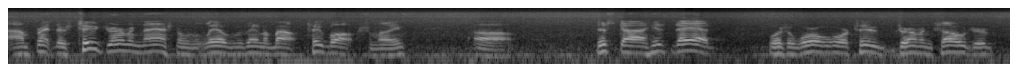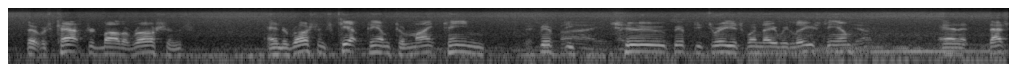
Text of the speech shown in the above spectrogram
I'm friend, there's two German nationals that live within about two blocks from me. Uh, this guy, his dad was a World War II German soldier that was captured by the Russians. And the Russians kept him till 1952, 53 is when they released him yeah. and it, that's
